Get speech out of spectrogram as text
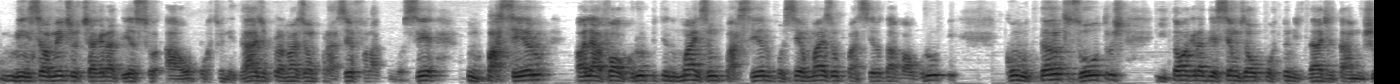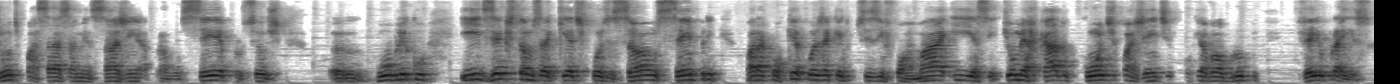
Inicialmente, eu te agradeço a oportunidade. Para nós é um prazer falar com você, um parceiro. Olha, a Val Group tendo mais um parceiro, você é mais um parceiro da Val Group, como tantos outros. Então, agradecemos a oportunidade de estarmos juntos, passar essa mensagem para você, para os seus uh, público e dizer que estamos aqui à disposição sempre para qualquer coisa que a gente precise informar e assim que o mercado conte com a gente, porque a Val Group veio para isso,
